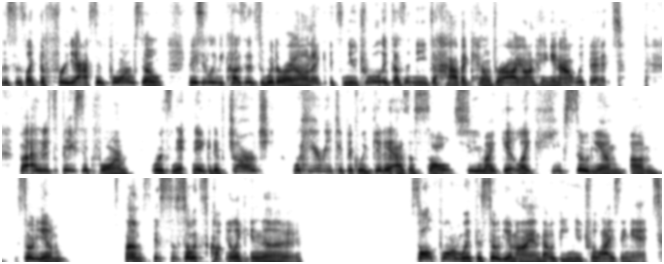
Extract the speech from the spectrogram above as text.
this is like the free acid form. So basically, because it's zwitterionic, it's neutral. It doesn't need to have a counter ion hanging out with it. But at its basic form, where it's ne negative charged, well, here we typically get it as a salt. So you might get like heap sodium, um, sodium. Um, so it's like in the salt form with the sodium ion that would be neutralizing it.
